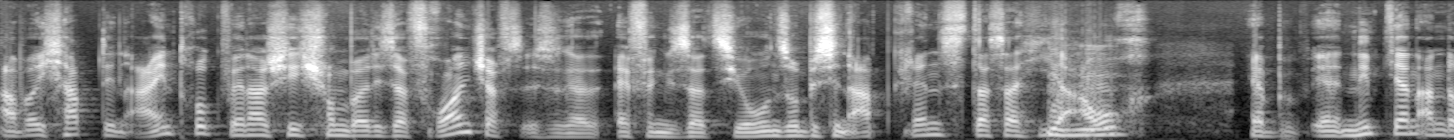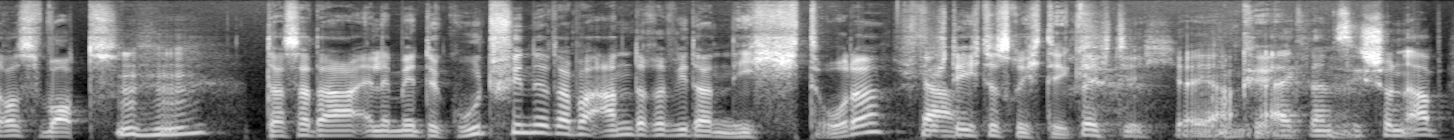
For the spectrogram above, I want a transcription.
Aber ich habe den Eindruck, wenn er sich schon bei dieser Freundschaftsevangelisation so ein bisschen abgrenzt, dass er hier auch, er, er nimmt ja ein anderes Wort, dass er da Elemente gut findet, aber andere wieder nicht, oder? Verstehe ich das richtig? Richtig, ja, ja. Okay. Er grenzt sich schon ab.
